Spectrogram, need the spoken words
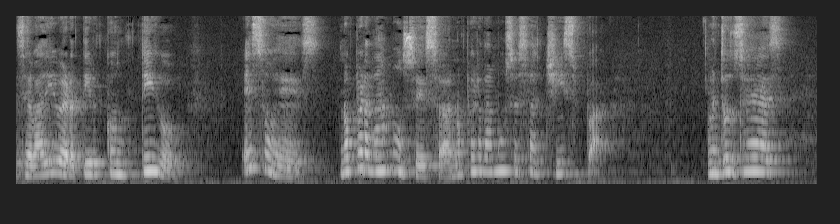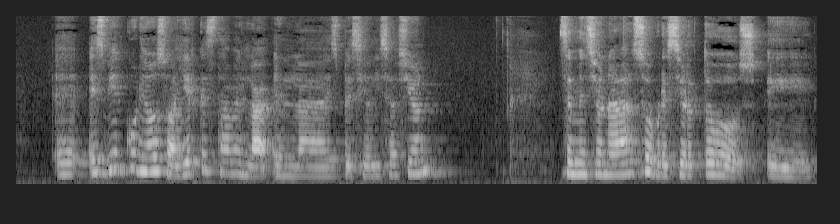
se va a divertir contigo. Eso es. No perdamos esa, no perdamos esa chispa. Entonces, eh, es bien curioso, ayer que estaba en la, en la especialización, se mencionaban sobre ciertos, eh,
